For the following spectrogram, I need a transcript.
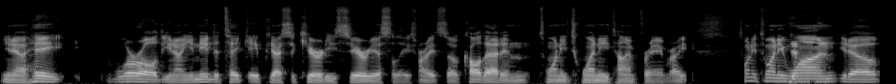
you know, hey world, you know, you need to take API security seriously, right? So call that in 2020 timeframe, right? 2021, you know,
